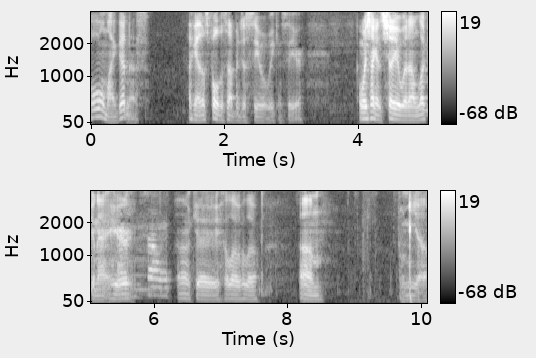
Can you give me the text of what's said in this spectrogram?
Oh my goodness. Okay, let's pull this up and just see what we can see here. I wish I could show you what I'm looking at here. Okay, hello, hello. Um, let me uh,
